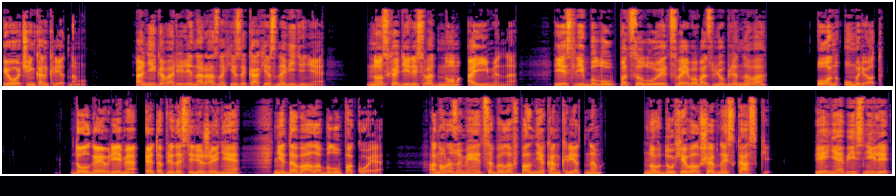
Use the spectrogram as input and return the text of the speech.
и очень конкретному. Они говорили на разных языках ясновидения, но сходились в одном, а именно, если Блу поцелует своего возлюбленного, он умрет. Долгое время это предостережение не давало Блу покоя. Оно, разумеется, было вполне конкретным, но в духе волшебной сказки. Ей не объяснили,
